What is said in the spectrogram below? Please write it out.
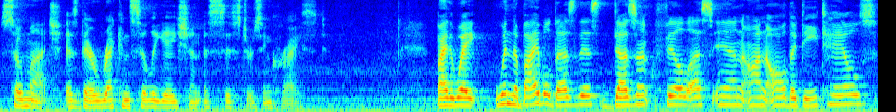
so much as their reconciliation as sisters in Christ. By the way, when the Bible does this, doesn't fill us in on all the details,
